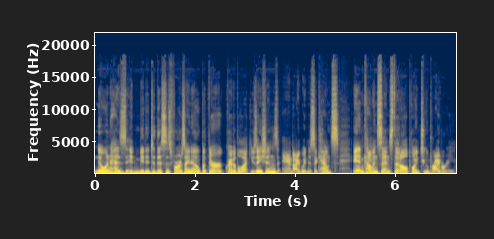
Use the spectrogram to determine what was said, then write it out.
No one has admitted to this as far as I know, but there are credible accusations and eyewitness accounts and common sense that all point to bribery.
